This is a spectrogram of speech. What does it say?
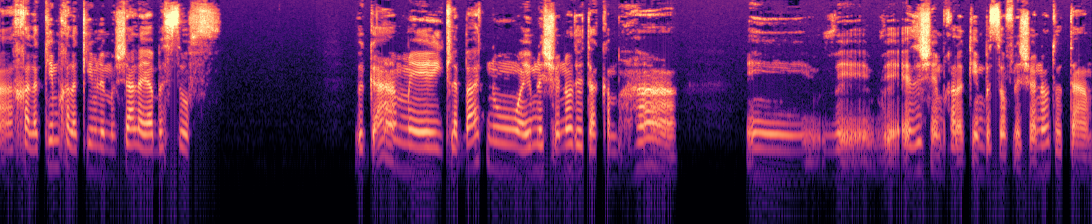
החלקים חלקים למשל היה בסוף. וגם אה, התלבטנו האם לשנות את הקמהה אה, ו- ואיזה שהם חלקים בסוף לשנות אותם,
